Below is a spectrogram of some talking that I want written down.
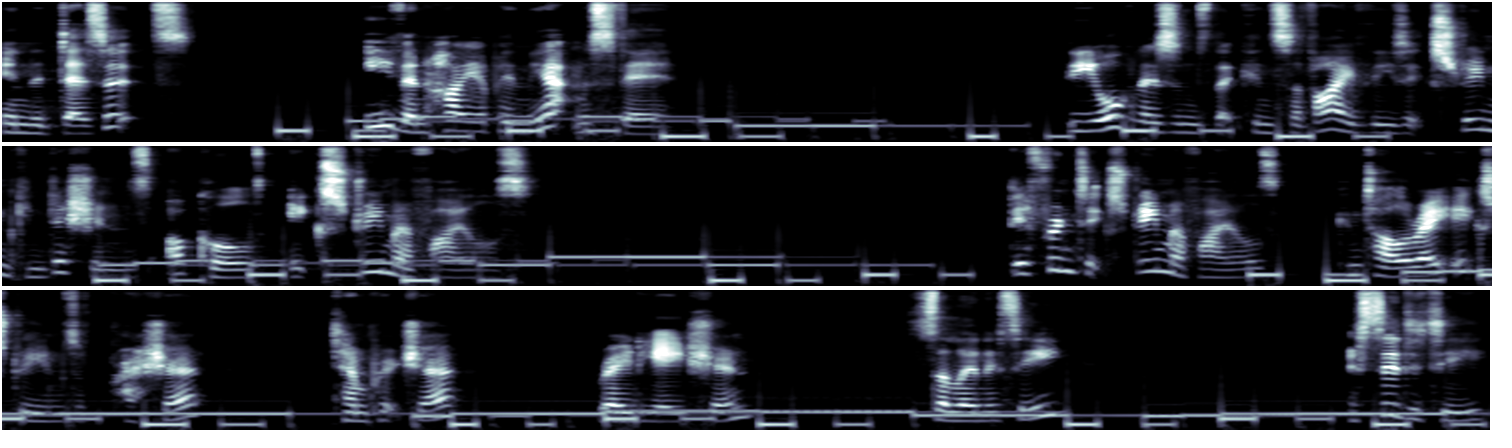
in the deserts, even high up in the atmosphere. The organisms that can survive these extreme conditions are called extremophiles. Different extremophiles can tolerate extremes of pressure, temperature, radiation, salinity, acidity,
